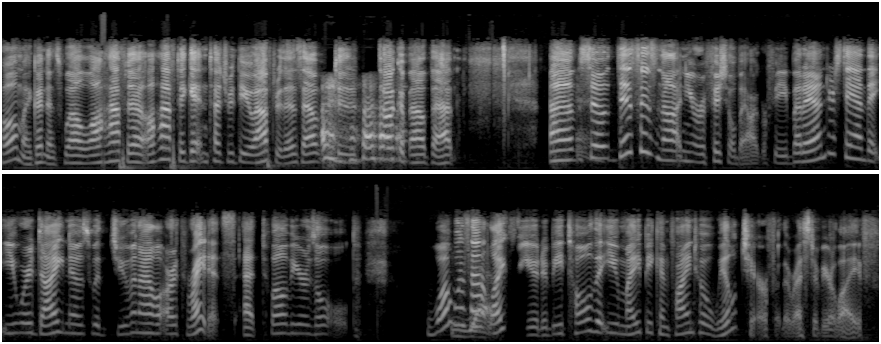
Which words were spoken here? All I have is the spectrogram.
Oh my goodness! Well, I'll have to I'll have to get in touch with you after this out to talk about that. Um, so this is not in your official biography, but I understand that you were diagnosed with juvenile arthritis at 12 years old. What was yes. that like for you to be told that you might be confined to a wheelchair for the rest of your life?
